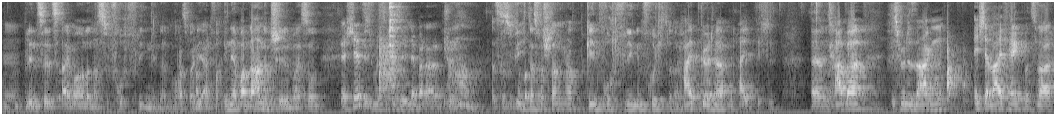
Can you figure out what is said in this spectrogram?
Mhm. blinzelst einmal und dann hast du Fruchtfliegen in deinem Haus, weil die einfach in der Banane chillen, weißt du? Echt jetzt? Ich wusste nicht, dass sie in der Banane chillen. Also so wie ich das verstanden habe, gehen Fruchtfliegen in Früchte rein. Halbgötter mit Halbwissen. Ähm, aber ich würde sagen, echter Lifehack und zwar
